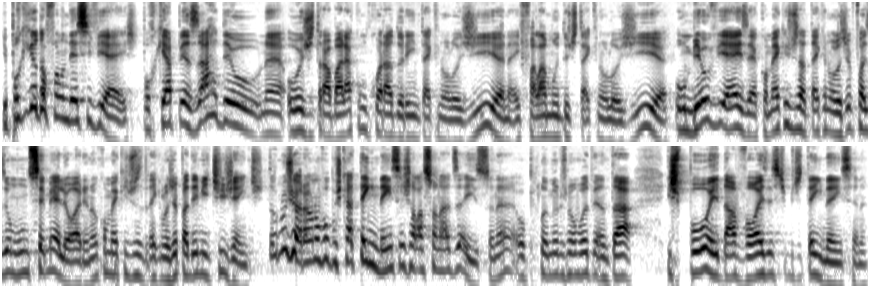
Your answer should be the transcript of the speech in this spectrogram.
E por que eu estou falando desse viés? Porque apesar de eu né, hoje trabalhar com curadoria em tecnologia né, e falar muito muito de tecnologia, o meu viés é como é que a gente usa a tecnologia para fazer o mundo ser melhor e não como é que a gente usa a tecnologia para demitir gente. Então, no geral, eu não vou buscar tendências relacionadas a isso, né? Ou pelo menos não vou tentar expor e dar voz a esse tipo de tendência, né?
